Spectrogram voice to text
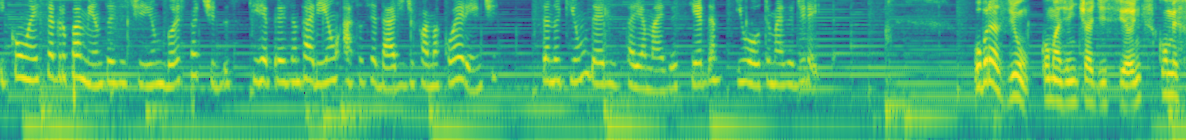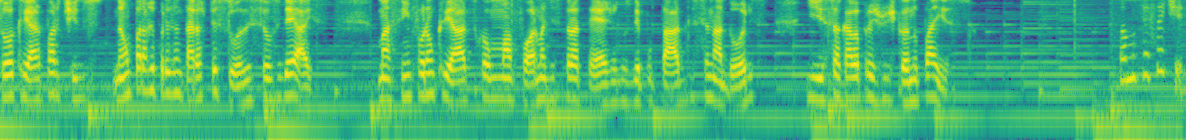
E com esse agrupamento existiriam dois partidos que representariam a sociedade de forma coerente, sendo que um deles estaria mais à esquerda e o outro mais à direita. O Brasil, como a gente já disse antes, começou a criar partidos não para representar as pessoas e seus ideais, mas sim foram criados como uma forma de estratégia dos deputados e senadores, e isso acaba prejudicando o país. Vamos refletir.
